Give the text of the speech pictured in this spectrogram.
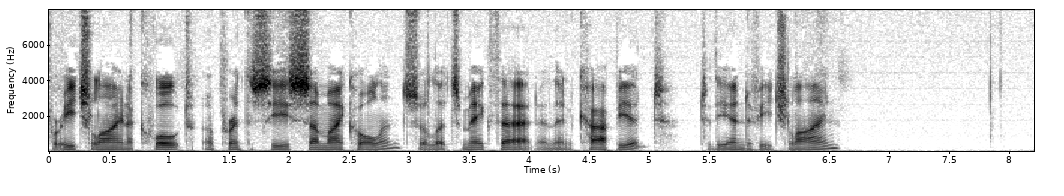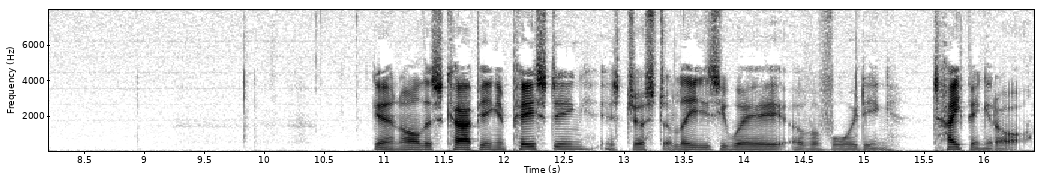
for each line a quote, a parenthesis, semicolon. So let's make that and then copy it to the end of each line. Again, all this copying and pasting is just a lazy way of avoiding typing it all.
